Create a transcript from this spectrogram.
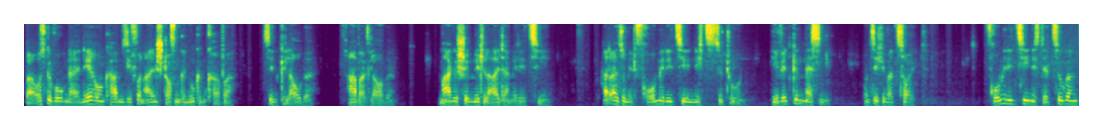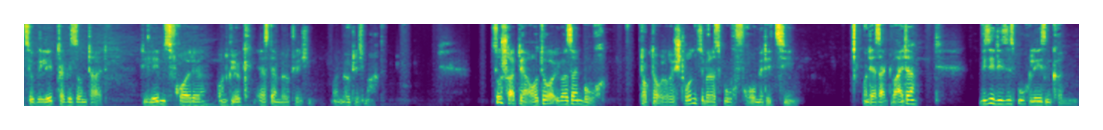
bei ausgewogener Ernährung haben sie von allen Stoffen genug im Körper, sind Glaube, Aberglaube, magische Mittelaltermedizin. Hat also mit Frohmedizin nichts zu tun. Hier wird gemessen und sich überzeugt. Frohmedizin ist der Zugang zu gelebter Gesundheit, die Lebensfreude und Glück erst ermöglichen und möglich macht. So schreibt der Autor über sein Buch. Dr. Ulrich Strunz über das Buch Frohmedizin. Und er sagt weiter, wie Sie dieses Buch lesen können.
